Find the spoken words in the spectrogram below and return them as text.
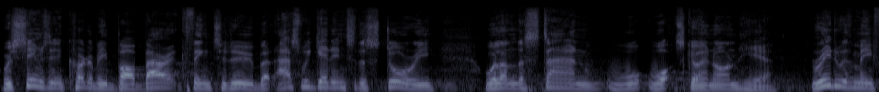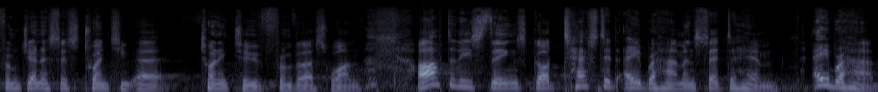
which seems an incredibly barbaric thing to do. But as we get into the story, we'll understand w- what's going on here. Read with me from Genesis 20, uh, 22 from verse 1. After these things, God tested Abraham and said to him, Abraham,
